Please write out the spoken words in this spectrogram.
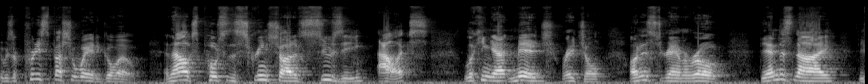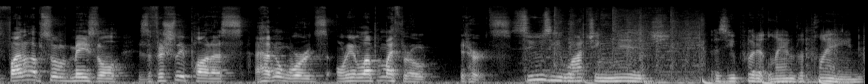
It was a pretty special way to go out. And Alex posted a screenshot of Susie, Alex, looking at Midge, Rachel, on Instagram and wrote, The end is nigh. The final episode of Maisel is officially upon us. I have no words, only a lump in my throat. It hurts. Susie watching Midge, as you put it, land the plane,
